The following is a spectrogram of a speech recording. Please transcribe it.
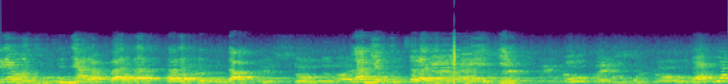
cercheremo di insegnare a a stare seduta. La mia cucciola di mesi. Bella?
